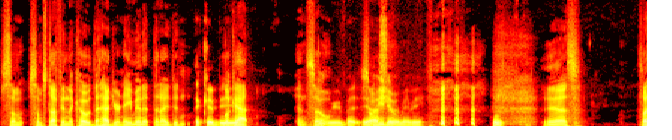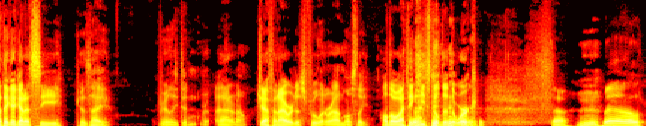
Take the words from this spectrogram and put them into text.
some some stuff in the code that had your name in it that I didn't It could be look at, and so so weird, but so yeah, he sure, maybe. Yes. So I think I got a C because I really didn't. I don't know. Jeff and I were just fooling around mostly. Although I think he still did the work. Oh. Yeah. Well,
